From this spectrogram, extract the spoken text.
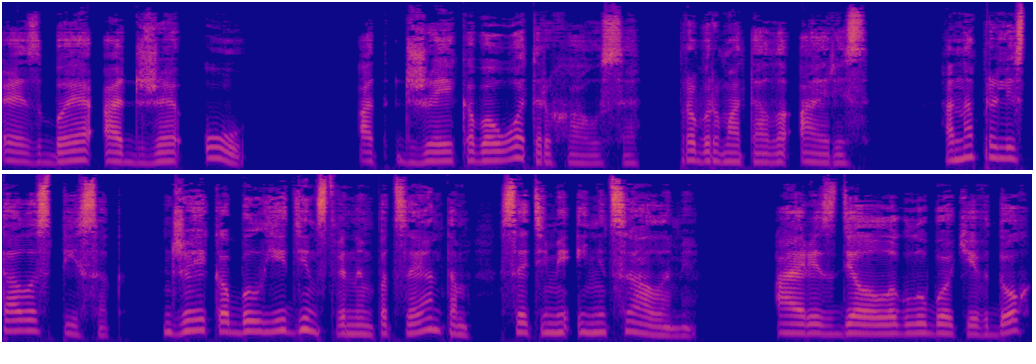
«СБ от Дж.У. от Джейкоба Уотерхауса», — пробормотала Айрис. Она пролистала список. Джейкоб был единственным пациентом с этими инициалами. Айрис сделала глубокий вдох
